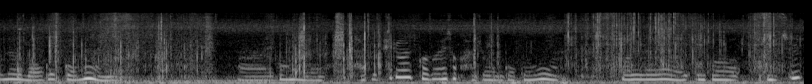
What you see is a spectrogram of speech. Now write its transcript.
오늘 먹을 거는 아 이거는 뭐 밥이 필요할까봐 해서 가져온 거고 원래 이거 뭐지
